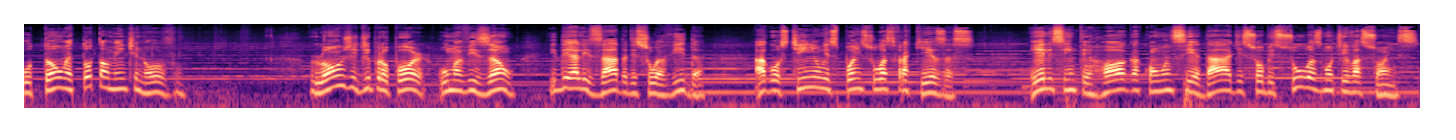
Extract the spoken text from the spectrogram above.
o tom é totalmente novo. Longe de propor uma visão idealizada de sua vida, Agostinho expõe suas fraquezas. Ele se interroga com ansiedade sobre suas motivações.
